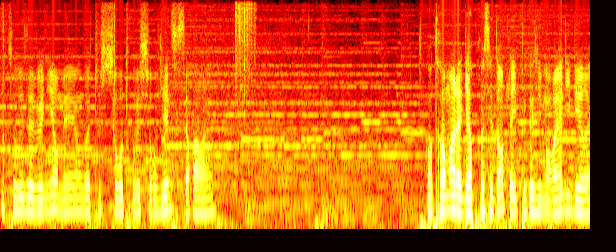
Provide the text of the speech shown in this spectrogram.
J'autorise à venir, mais on va tous se retrouver sur Vienne, ça sert à rien. Contrairement à la guerre précédente, là il peut quasiment rien libérer.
